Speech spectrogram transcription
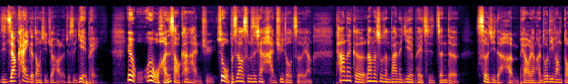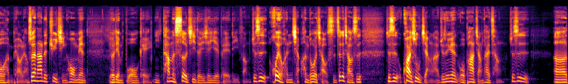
你只要看一个东西就好了，就是业配。因为因为我很少看韩剧，所以我不知道是不是现在韩剧都这样。他那个《浪漫速成班》的叶配其实真的。设计的很漂亮，很多地方都很漂亮。虽然它的剧情后面有点不 OK，你他们设计的一些业配的地方，就是会有很巧很多的巧思。这个巧思就是快速讲啦，就是因为我怕讲太长。就是呃，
